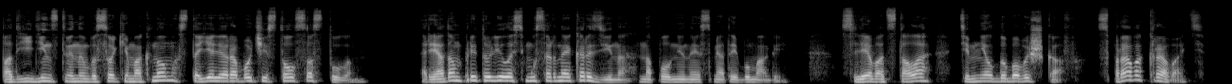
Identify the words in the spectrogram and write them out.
Под единственным высоким окном стояли рабочий стол со стулом. Рядом притулилась мусорная корзина, наполненная смятой бумагой. Слева от стола темнел дубовый шкаф, справа — кровать.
